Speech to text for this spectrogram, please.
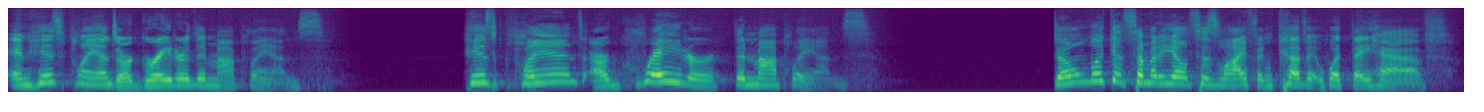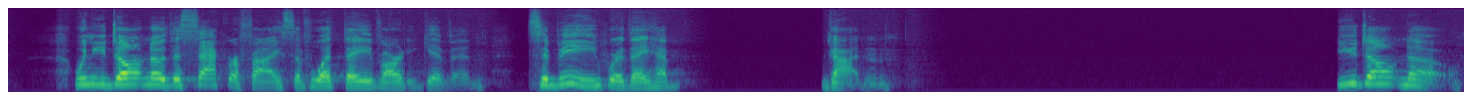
And his plans are greater than my plans. His plans are greater than my plans. Don't look at somebody else's life and covet what they have when you don't know the sacrifice of what they've already given to be where they have gotten. You don't know.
